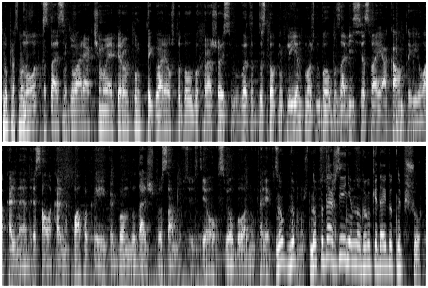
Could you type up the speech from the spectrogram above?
ну, просмотр... Ну вот, кстати говоря, к чему я первый пункт и говорил, что было бы хорошо, если бы в этот десктопный клиент можно было бы забить все свои аккаунты и локальные адреса локальных папок, и как бы он бы дальше бы сам бы все сделал, свел бы в одну коллекцию. Ну, ну, что ну сейчас подожди это немного, руки дойдут, напишу.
